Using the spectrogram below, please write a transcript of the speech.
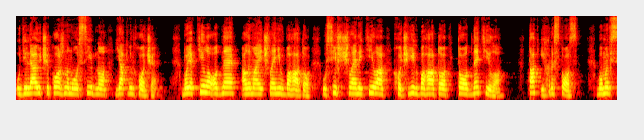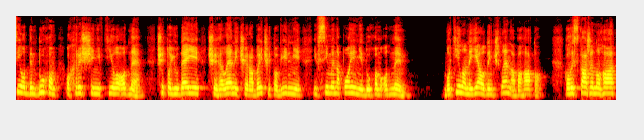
уділяючи кожному осібно, як він хоче. Бо як тіло одне, але має членів багато, усі ж члени тіла, хоч їх багато, то одне тіло. Так і Христос. Бо ми всі одним духом охрещені в тіло одне, чи то юдеї, чи гелени, чи раби, чи то вільні, і всі ми напоєні духом одним. Бо тіло не є один член, а багато. Коли скаже нога,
